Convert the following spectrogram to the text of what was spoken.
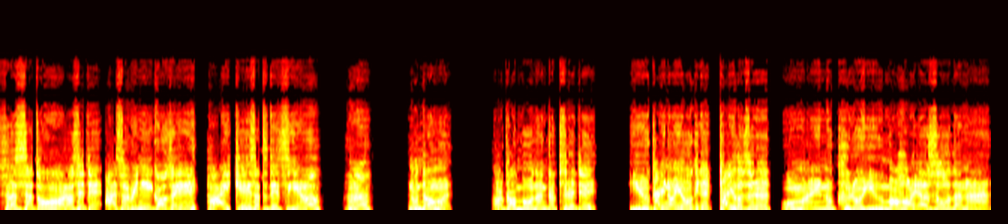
さっさと終わらせて遊びに行こうぜ。はい警察ですよ。ん？なんだお前？赤ん坊なんか連れて誘拐の容疑で逮捕する。お前の黒い馬速そうだな。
